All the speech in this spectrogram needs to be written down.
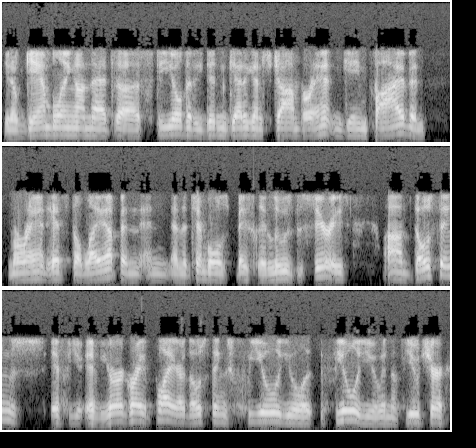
you know, gambling on that uh, steal that he didn't get against Ja Morant in Game Five, and Morant hits the layup, and and, and the Timberwolves basically lose the series. Um, those things, if you if you're a great player, those things fuel you fuel you in the future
